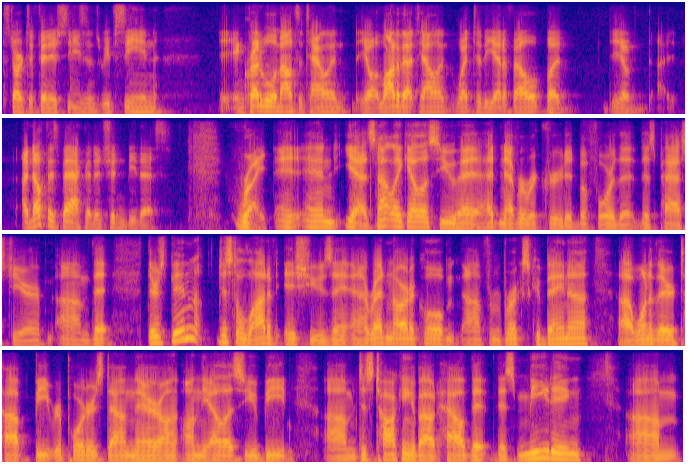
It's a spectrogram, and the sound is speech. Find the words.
start to finish seasons we've seen incredible amounts of talent. You know, a lot of that talent went to the NFL, but you know, enough is back that it shouldn't be this. Right, and, and yeah, it's not like LSU had, had never recruited before this past year. Um, that there's been just a lot of issues, and I read an article uh, from Brooks Kubena, uh, one of their top beat reporters down there on, on the LSU beat, um, just talking about how that this meeting um,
